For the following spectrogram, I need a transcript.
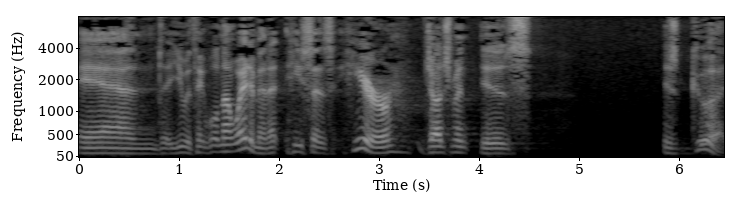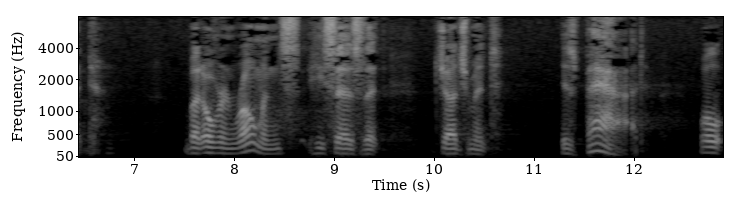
And you would think, well, now wait a minute. He says here, judgment is is good. But over in Romans, he says that judgment is bad. Well,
